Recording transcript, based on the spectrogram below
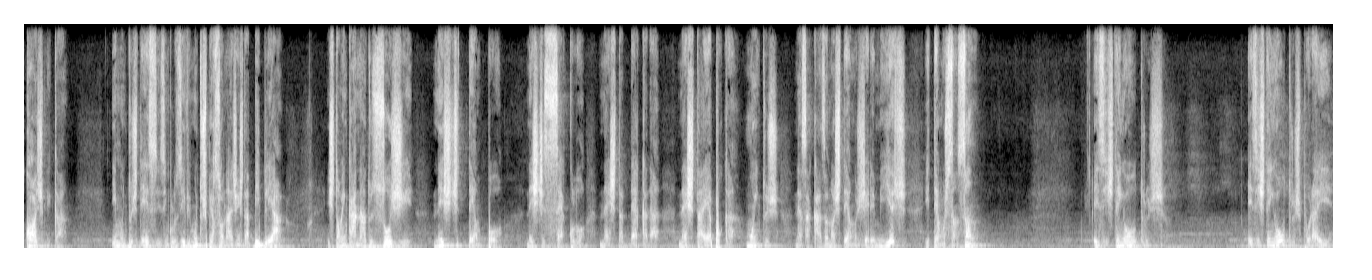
cósmica. E muitos desses, inclusive muitos personagens da Bíblia, estão encarnados hoje, neste tempo, neste século, nesta década, nesta época, muitos. Nessa casa nós temos Jeremias e temos Sansão. Existem outros. Existem outros por aí.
